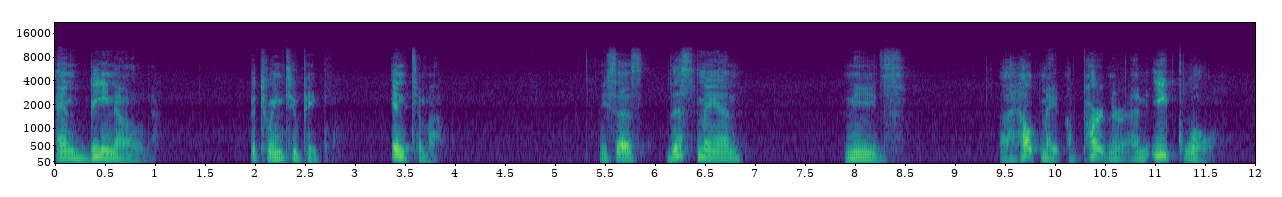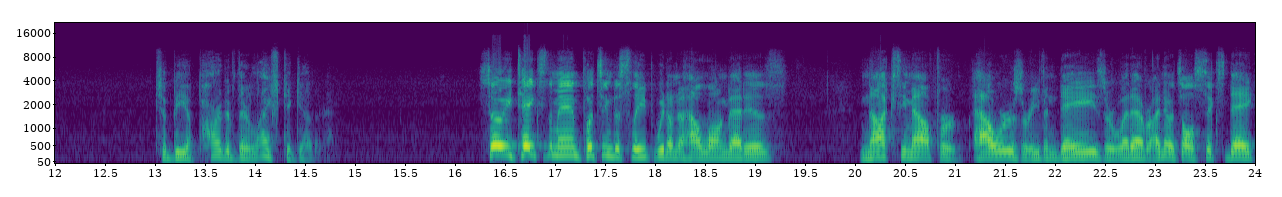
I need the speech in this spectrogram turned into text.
and be known between two people. Intima. He says, This man needs a helpmate, a partner, an equal to be a part of their life together. So he takes the man, puts him to sleep. We don't know how long that is knocks him out for hours or even days or whatever. I know it's all six day.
